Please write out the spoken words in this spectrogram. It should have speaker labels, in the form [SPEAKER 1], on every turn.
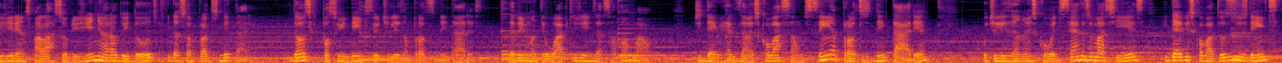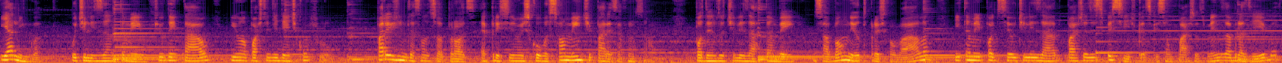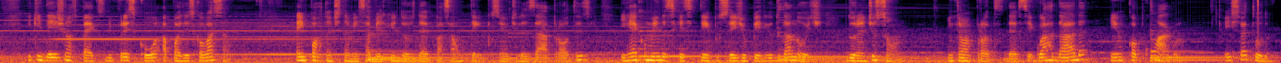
[SPEAKER 1] iremos falar sobre higiene oral do idoso e da sua prótese dentária. Idosos que possuem dentes e utilizam próteses dentárias devem manter o hábito de higienização normal, de devem realizar uma escovação sem a prótese dentária, utilizando uma escova de cerdas ou macias e devem escovar todos os dentes e a língua, utilizando também um fio dental e uma pasta de dente com flúor. Para a higienização da sua prótese é preciso uma escova somente para essa função. Podemos utilizar também um sabão neutro para escová-la e também pode ser utilizado pastas específicas, que são pastas menos abrasivas e que deixam aspectos de frescor após a escovação. É importante também saber que o idoso deve passar um tempo sem utilizar a prótese e recomenda-se que esse tempo seja o período da noite, durante o sono. Então a prótese deve ser guardada em um copo com água. Isso é tudo.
